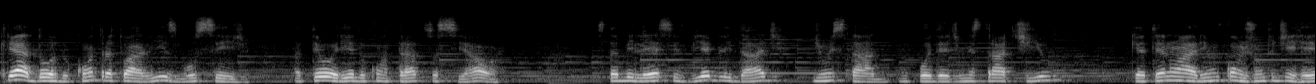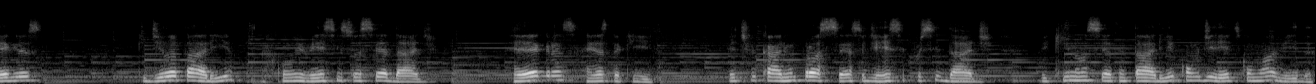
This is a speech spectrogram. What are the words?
Criador do contratualismo, ou seja, a teoria do contrato social, estabelece viabilidade de um Estado, um poder administrativo que atenuaria um conjunto de regras que dilataria a convivência em sociedade. Regras, resta que retificariam um processo de reciprocidade e que não se atentaria com direitos como a vida.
